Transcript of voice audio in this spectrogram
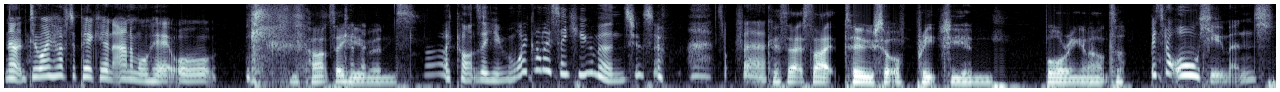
Now, do I have to pick an animal here, or You can't say Can humans. I can't say human? Why can't I say humans? It's it's not fair. Because that's like too sort of preachy and boring an answer. But It's not all humans.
